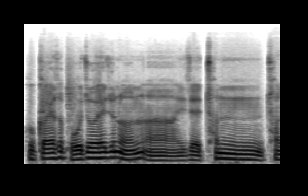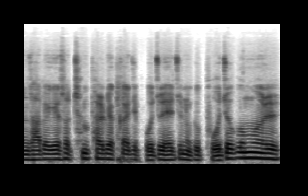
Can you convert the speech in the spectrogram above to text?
국가에서 보조해주는, 어, 이제 천, 천사백에서 천팔백까지 보조해주는 그 보조금을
